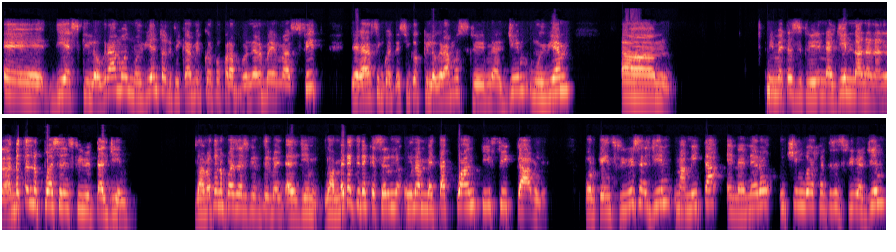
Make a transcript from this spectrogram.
10 kilogramos, muy bien, tonificar mi cuerpo para ponerme más fit, llegar a 55 kilogramos, inscribirme al gym, muy bien. mi meta es inscribirme al gym. No, no, no, la meta no puede ser inscribirte al gym. La meta no puede ser inscribirse al gym. La meta tiene que ser una, meta cuantificable. Porque inscribirse al gym, mamita, en enero un chingo de gente se inscribe al gym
